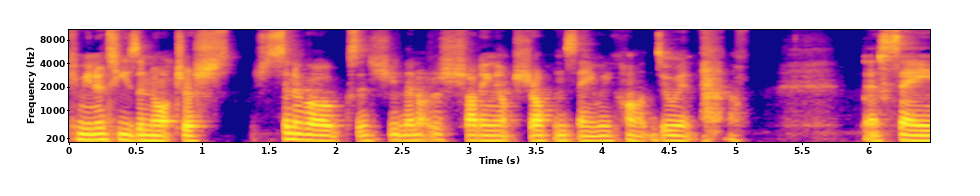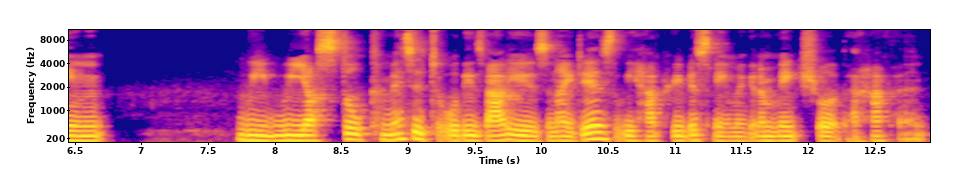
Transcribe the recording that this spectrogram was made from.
communities are not just synagogues and they're not just shutting up shop and saying we can't do it now. They're saying we we are still committed to all these values and ideas that we had previously, and we're going to make sure that that happen.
